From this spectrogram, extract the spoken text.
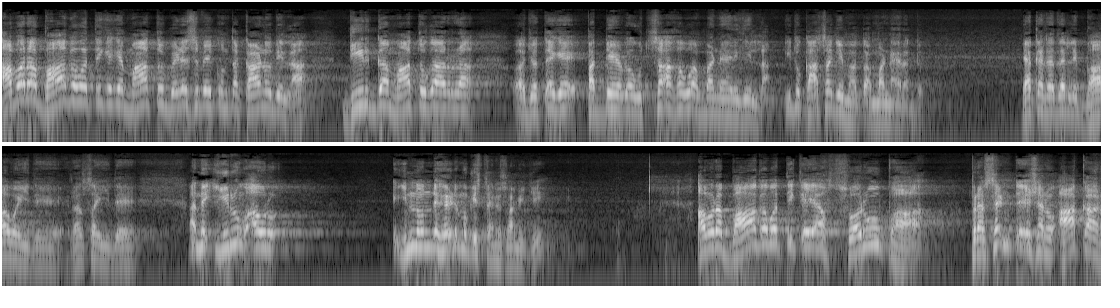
ಅವರ ಭಾಗವತಿಕೆಗೆ ಮಾತು ಬೆಳೆಸಬೇಕು ಅಂತ ಕಾಣುವುದಿಲ್ಲ. ದೀರ್ಘ ಮಾತುಗಾರರ ಜೊತೆಗೆ ಪದ್ಯ ಹೇಳುವ ಉತ್ಸಾಹವೂ ಅಮ್ಮಣ್ಣಯರಿಗೆ ಇಲ್ಲ. ಇದು ಖಾಸಗಿ ಮಾತು ಅಮ್ಮಣ್ಣಯರದ್ದು ಯಾಕಂದ್ರೆ ಅದರಲ್ಲಿ ಭಾವ ಇದೆ, ರಸ ಇದೆ. ಅಂದರೆ ಇರು, ಅವರು, ಇನ್ನೊಂದು ಹೇಳಿ ಮುಗಿಸ್ತೇನೆ ಸ್ವಾಮೀಜಿ. ಅವರ ಭಾಗವತಿಕೆಯ ಸ್ವರೂಪ ಪ್ರೆಸೆಂಟೇಷನ್ ಆಕಾರ,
